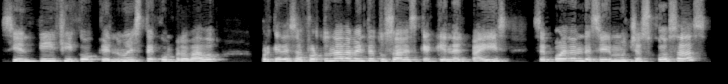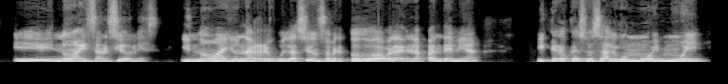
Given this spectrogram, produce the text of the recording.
científico, que no esté comprobado, porque desafortunadamente tú sabes que aquí en el país se pueden decir muchas cosas y no hay sanciones y no hay una regulación, sobre todo ahora en la pandemia, y creo que eso es algo muy, muy,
